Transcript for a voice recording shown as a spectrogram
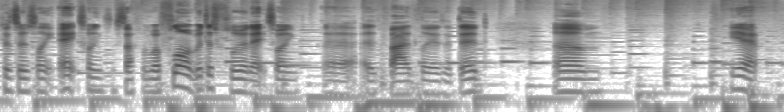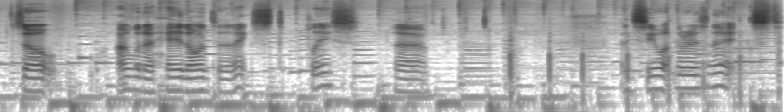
because there's like X-wings and stuff, and we're flown. We just flew an X-wing uh, as badly as it did. Um, yeah, so I'm gonna head on to the next place uh, and see what there is next.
